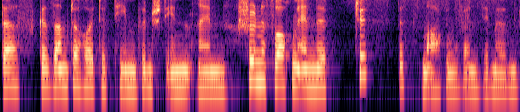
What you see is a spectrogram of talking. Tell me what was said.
Das gesamte Heute-Team wünscht Ihnen ein schönes Wochenende. Tschüss, bis morgen, wenn Sie mögen.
